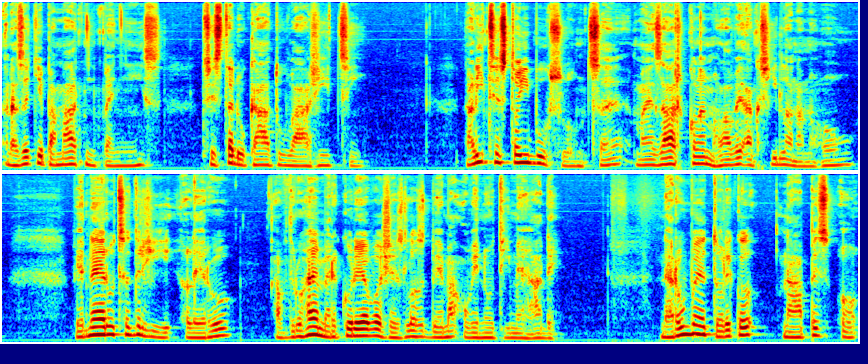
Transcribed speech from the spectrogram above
razeti památní peníz 300 dukátů vážící. Na líci stojí bůh slunce, má je zář kolem hlavy a křídla na nohou, v jedné ruce drží liru a v druhé Merkuriovo žezlo s dvěma ovinutými hady. Na rubu je toliko nápis o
